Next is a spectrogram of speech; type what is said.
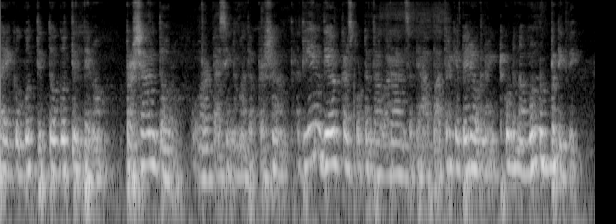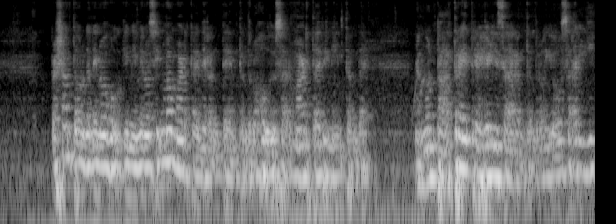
ತಾರೀಕು ಗೊತ್ತಿತ್ತೋ ಗೊತ್ತಿಲ್ಲದೇನೋ ಪ್ರಶಾಂತ್ ಅವರು ಹೊರಟ ಸಿನಿಮಾದ ಪ್ರಶಾಂತ್ ಅದೇನು ದೇವ್ರು ಕಳ್ಸಿಕೊಟ್ಟಂಥ ವರ ಅನ್ಸುತ್ತೆ? ಆ ಪಾತ್ರಕ್ಕೆ ಬೇರೆಯವ್ರನ್ನ ಇಟ್ಕೊಂಡು ನಾವು ಮುನ್ನುಗ್ಬಿಟ್ಟಿದ್ವಿ ಪ್ರಶಾಂತ್ ಅವ್ರಿಗದೇನೋ ಹೋಗಿ ನೀವೇನೋ ಸಿನಿಮಾ ಮಾಡ್ತಾ ಇದ್ದೀರಂತೆ ಅಂತಂದ್ರು, ಹೌದು ಸರ್, ಮಾಡ್ತಾ ಇದ್ದೀನಿ ಅಂತಂದೆ. ನನಗೊಂದು ಪಾತ್ರ ಇದ್ರೆ ಹೇಳಿ ಸರ್ ಅಂತಂದ್ರು. ಅಯ್ಯೋ ಸರ್, ಈಗ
